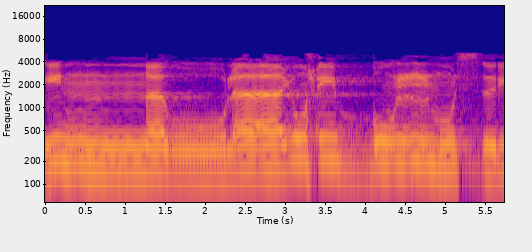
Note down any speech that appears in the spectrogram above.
إِنَّهُ لَا يُحِبُّ الْمُسْرِفِينَ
